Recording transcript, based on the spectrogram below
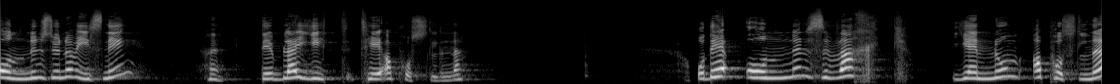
åndens undervisning det ble gitt til apostlene. Og det er åndens verk gjennom apostlene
